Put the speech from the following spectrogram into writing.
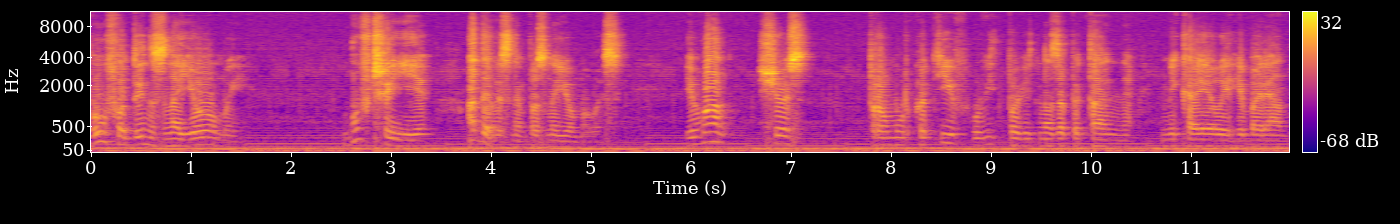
Був один знайомий. Був чи є, а де ви з ним познайомились? Іван щось промуркотів у відповідь на запитання Мікаели Гібарян.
